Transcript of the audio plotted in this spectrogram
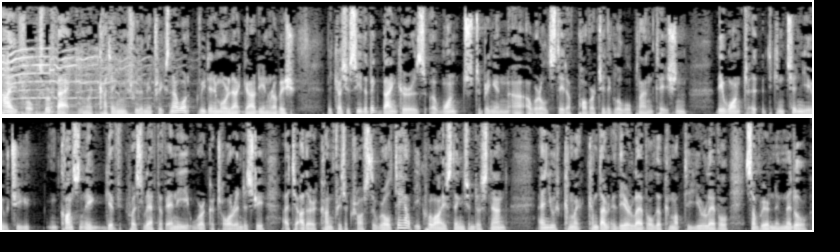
Hi folks, we're back and we're cutting through the matrix. Now I won't read any more of that Guardian rubbish because you see the big bankers uh, want to bring in a, a world state of poverty, the global plantation. They want to continue to constantly give what's left of any work at all or industry uh, to other countries across the world to help equalize things, you understand? And you come, come down to their level, they'll come up to your level, somewhere in the middle,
